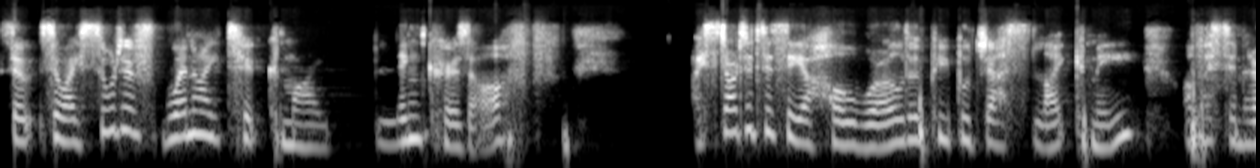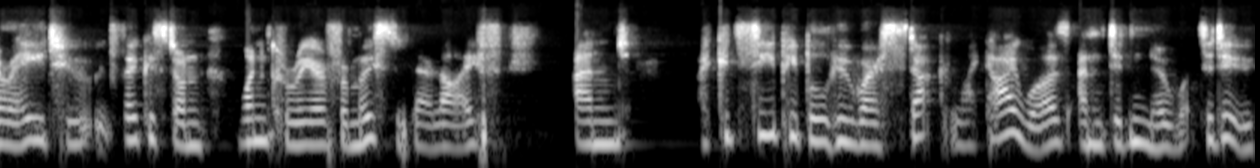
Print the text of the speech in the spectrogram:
So, so I sort of, when I took my blinkers off, I started to see a whole world of people just like me, of a similar age, who focused on one career for most of their life. And I could see people who were stuck like I was and didn't know what to do.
